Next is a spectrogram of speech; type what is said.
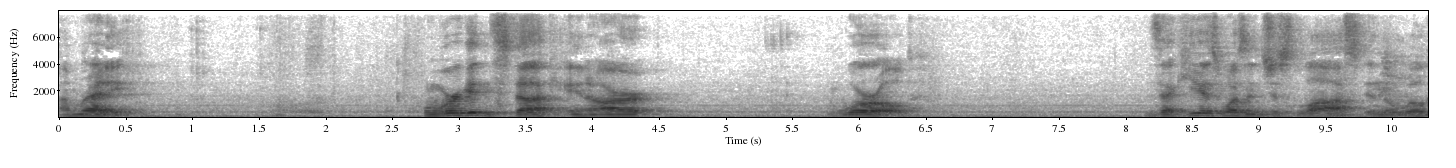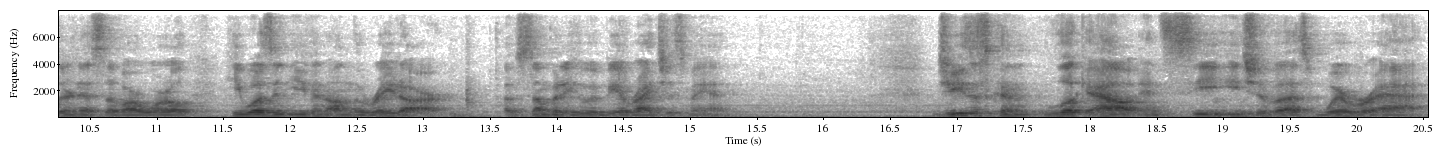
I'm ready. When we're getting stuck in our world, Zacchaeus wasn't just lost in the wilderness of our world, he wasn't even on the radar of somebody who would be a righteous man. Jesus can look out and see each of us where we're at.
